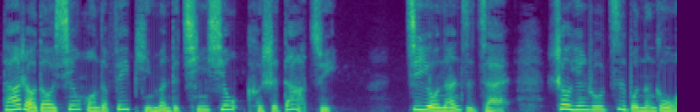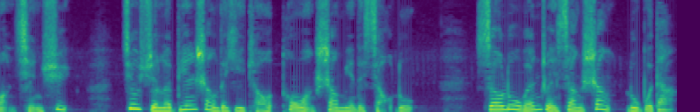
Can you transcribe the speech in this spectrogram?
打扰到先皇的妃嫔们的清修可是大罪。既有男子在，邵颜如自不能够往前去，就选了边上的一条通往上面的小路。小路婉转向上，路不大，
